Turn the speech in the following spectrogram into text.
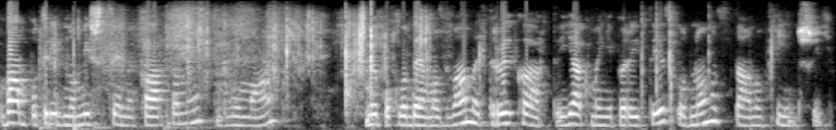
Вам потрібно між цими картами двома. Ми покладемо з вами три карти. Як мені перейти з одного стану в інший?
